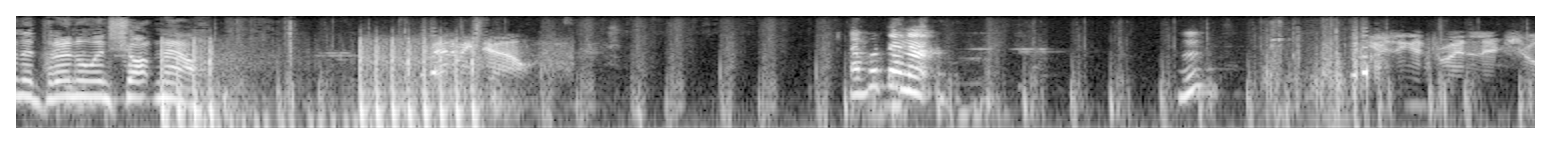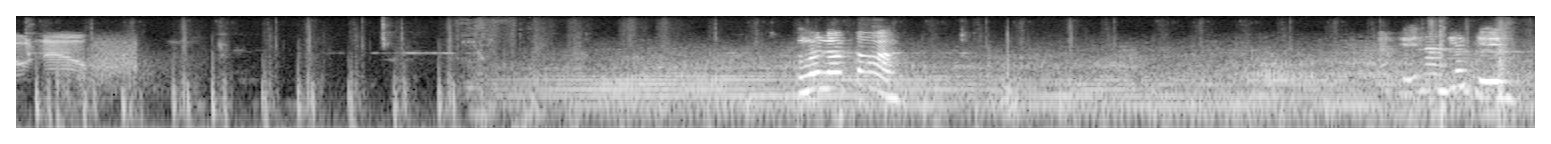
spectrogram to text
an adrenaline shot now. Enemy down. Napunta na. Hmm? Using adrenaline shot now. Wala pa. Hindi na.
